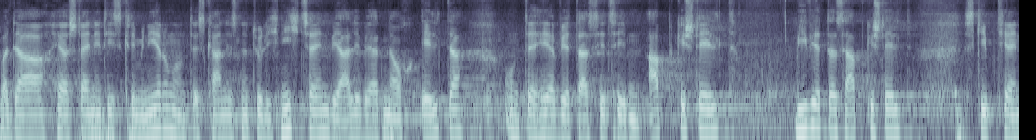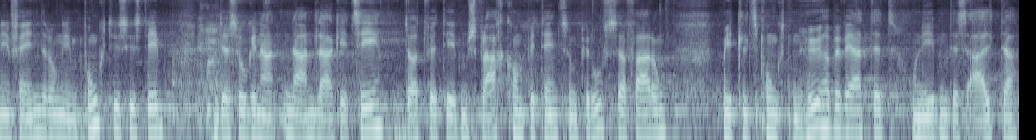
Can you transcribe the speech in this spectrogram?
weil da herrscht eine Diskriminierung und das kann es natürlich nicht sein. Wir alle werden auch älter und daher wird das jetzt eben abgestellt. Wie wird das abgestellt? Es gibt hier eine Veränderung im Punktesystem in der sogenannten Anlage C. Dort wird eben Sprachkompetenz und Berufserfahrung mittels Punkten höher bewertet und eben das Alter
